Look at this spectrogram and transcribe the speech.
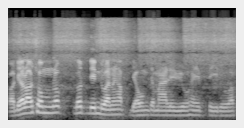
ก็เดี๋ยวเราชมรถรถดินด่วนนะครับ เดี๋ยวผมจะมารีวิวให้ซีดูครับ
